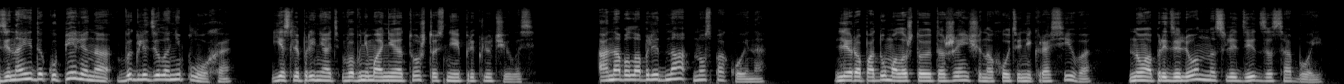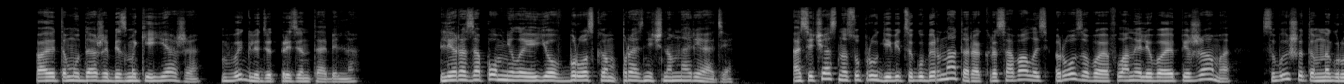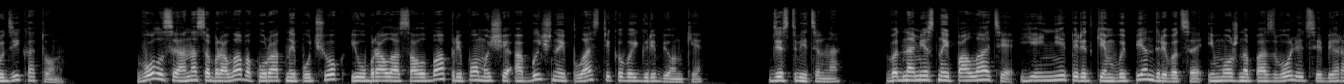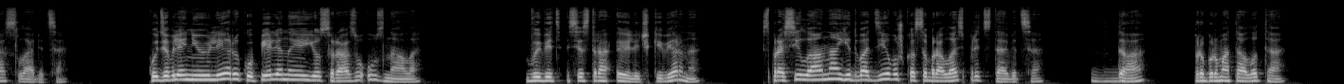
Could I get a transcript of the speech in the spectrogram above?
Зинаида Купелина выглядела неплохо, если принять во внимание то, что с ней приключилось. Она была бледна, но спокойна. Лера подумала, что эта женщина хоть и некрасива, но определенно следит за собой. Поэтому даже без макияжа выглядит презентабельно. Лера запомнила ее в броском праздничном наряде. А сейчас на супруге вице-губернатора красовалась розовая фланелевая пижама с вышитым на груди котом. Волосы она собрала в аккуратный пучок и убрала со лба при помощи обычной пластиковой гребенки. Действительно, в одноместной палате ей не перед кем выпендриваться и можно позволить себе расслабиться. К удивлению Леры, Купелина ее сразу узнала. «Вы ведь сестра Элечки, верно?» — спросила она, едва девушка собралась представиться. «Да», — пробормотала та.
